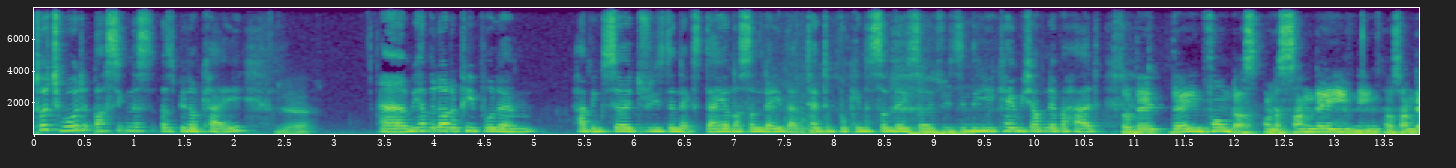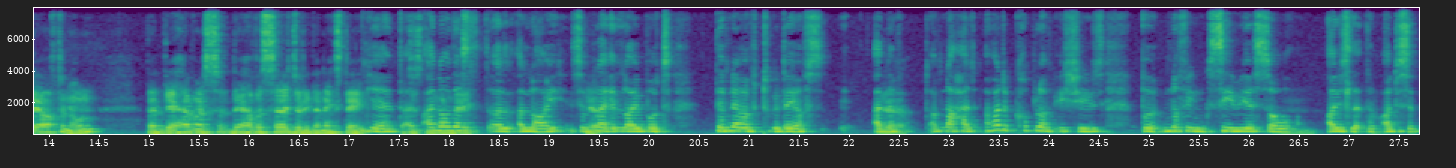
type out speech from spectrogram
Touch wood, our sickness has been okay. Yeah. Uh, we have a lot of people um, having surgeries the next day on a Sunday that tend to book in a Sunday surgeries in the UK, which I've never had. So they they informed us on a Sunday evening or Sunday afternoon that they have a they have a surgery the next day. Yeah, I know Monday. that's a, a lie. It's a Yeah. blatant lie, but they've never took a day off. And Yeah. I've, I've not had. I've had a couple of issues, but nothing serious. So Mm. I just let them. I just said,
